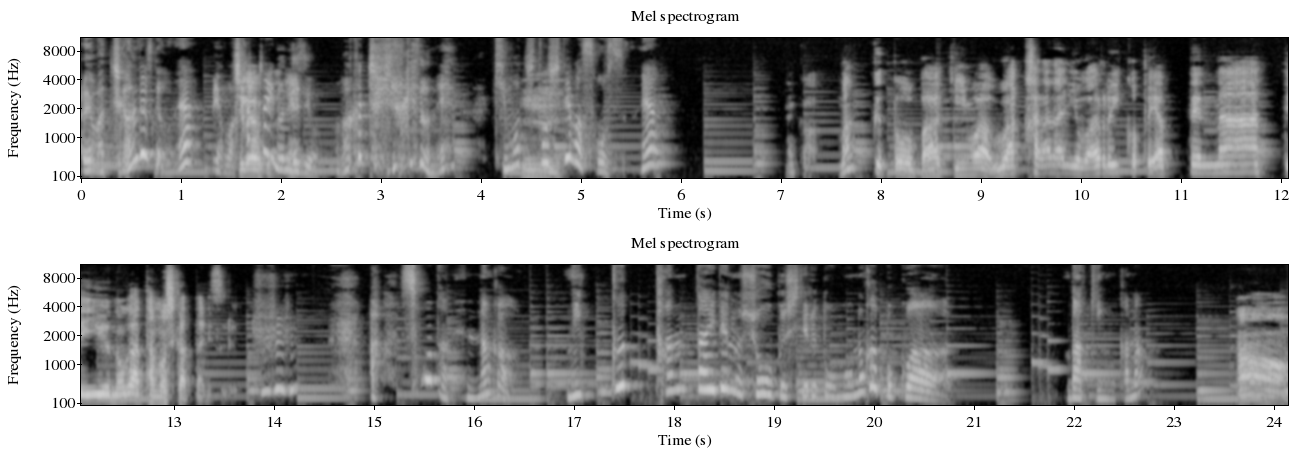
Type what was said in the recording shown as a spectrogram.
いや、まあ違うんですけどね。いや、分かっちゃいるんですよ。分かっちゃいるけどね。気持ちとしてはそうっすよね。なんか、マックとバーキンは、うわ、体に悪いことやってんなーっていうのが楽しかったりする。あ、そうだね。なんか、肉単体での勝負してると思うのが僕は、バーキンかなああ、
